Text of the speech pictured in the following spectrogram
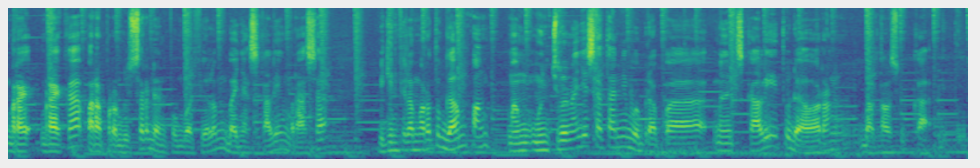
mere- mereka para produser dan pembuat film banyak sekali yang merasa bikin film horor itu gampang. Munculin aja setannya beberapa menit sekali itu udah orang bakal suka gitu.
